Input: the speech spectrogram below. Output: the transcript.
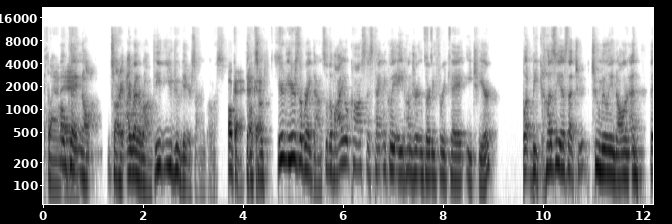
plan A. Okay, no, sorry, I read it wrong. You, you do get your signing bonus. Okay. Okay, Okay. so here, here's the breakdown. So the bio cost is technically 833k each year, but because he has that two two million dollar and the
